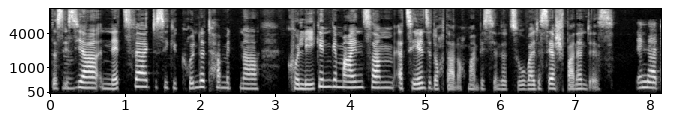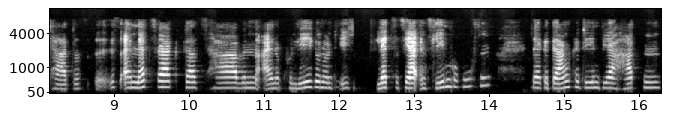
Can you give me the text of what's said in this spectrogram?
Das mhm. ist ja ein Netzwerk, das Sie gegründet haben mit einer Kollegin gemeinsam. Erzählen Sie doch da noch mal ein bisschen dazu, weil das sehr spannend ist. In der Tat, das äh, ist ein Netzwerk, das haben eine Kollegin und ich letztes Jahr ins Leben gerufen. Der Gedanke, den wir hatten,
